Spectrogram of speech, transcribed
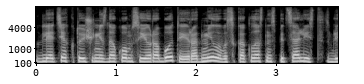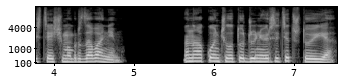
Для тех, кто еще не знаком с ее работой, Радмила – высококлассный специалист с блестящим образованием. Она окончила тот же университет, что и я.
